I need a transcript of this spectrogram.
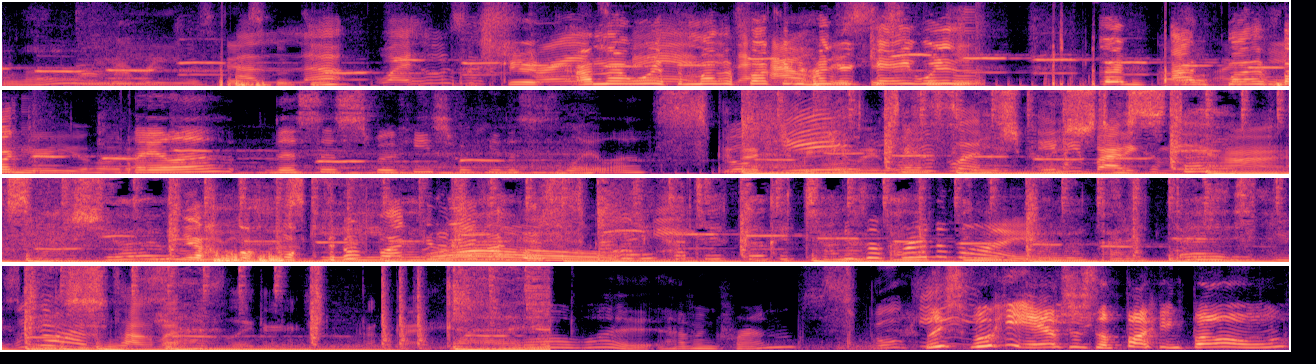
Hello. I remember. What's good, Spooky? Hello. Wait, who's this Dude, I'm not worth a the motherfucking house? This is 100k. What is spooky. the Oh, I motherfucking? hear you. Hold on. Layla, this is Spooky. Spooky, this is Layla. Spooky? You just let anybody come in, huh? Yo, what the fuck is Whoa. that? He's a friend of mine. We gonna have to talk about this later. Okay. Well, what? Having friends? Spooky? At least Spooky answers the fucking phone.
